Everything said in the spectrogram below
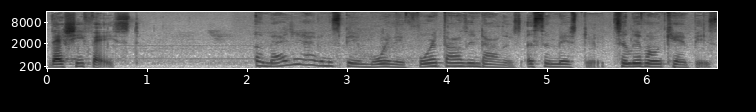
that she faced. Imagine having to spend more than $4,000 a semester to live on campus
